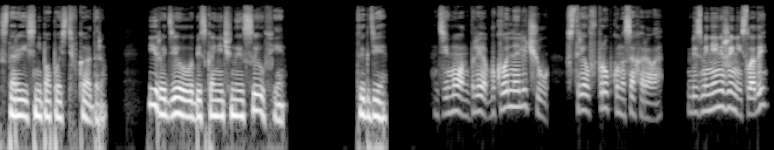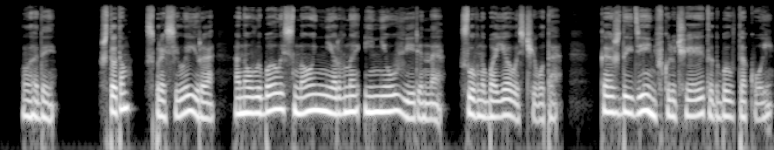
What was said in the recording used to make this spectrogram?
стараясь не попасть в кадр. Ира делала бесконечные селфи. «Ты где?» «Димон, бля, буквально лечу. Встрел в пробку на Сахарова. Без меня не женись, лады?» «Лады». «Что там?» — спросила Ира. Она улыбалась, но нервно и неуверенно, словно боялась чего-то. Каждый день, включая этот, был такой.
